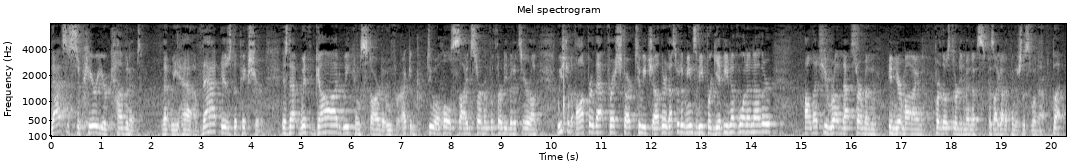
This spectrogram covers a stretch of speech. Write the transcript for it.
That's the superior covenant that we have. That is the picture. Is that with God we can start over. I could do a whole side sermon for 30 minutes here on we should offer that fresh start to each other. That's what it means to be forgiving of one another. I'll let you run that sermon in your mind for those 30 minutes because I got to finish this one up. But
